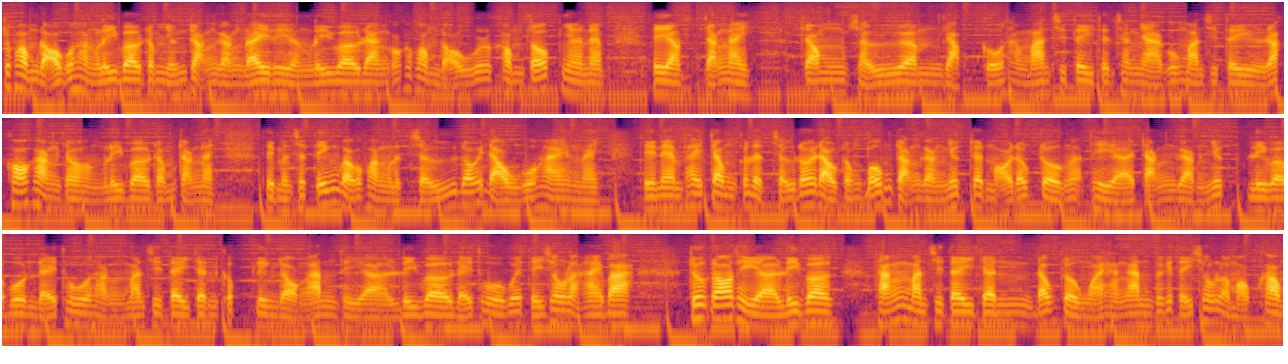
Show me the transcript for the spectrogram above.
cái phong độ của thằng Liver trong những trận gần đây thì thằng Liver đang có cái phong độ không tốt nha anh em. Thì uh, trận này trong sự um, gặp của thằng Man City trên sân nhà của Man City rất khó khăn cho thằng Liver trong trận này. Thì mình sẽ tiến vào cái phần lịch sử đối đầu của hai thằng này. Thì anh em thấy trong cái lịch sử đối đầu trong 4 trận gần nhất trên mọi đấu trường á, thì uh, trận gần nhất Liverpool để thua thằng Man City trên cúp liên đoàn Anh thì uh, Liver để thua với tỷ số là 2-3 trước đó thì uh, Liver thắng Man City trên đấu trường ngoại hạng Anh với cái tỷ số là 1-0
